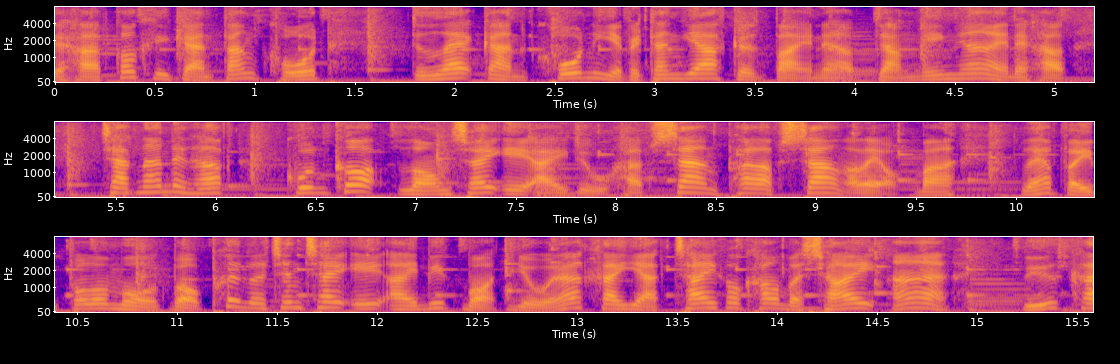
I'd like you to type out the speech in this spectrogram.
นะครับก็คือการตั้งโค้ดและการโค้ดนี่อย่าไปตั้งยากเกินไปนะครับจำง่ายๆนะครับ จากนั้นนะครับ คุณก็ลองใช้ AI ดูครับ สร้างภาพสร้างอะไรออกมา แล้วไปโปรโมทบอกเพื่อนว่าฉันใช้ AI Big Bot อยู่นะใครอยากใช้ก็เข้ามาใช้อ่าหรือใคร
